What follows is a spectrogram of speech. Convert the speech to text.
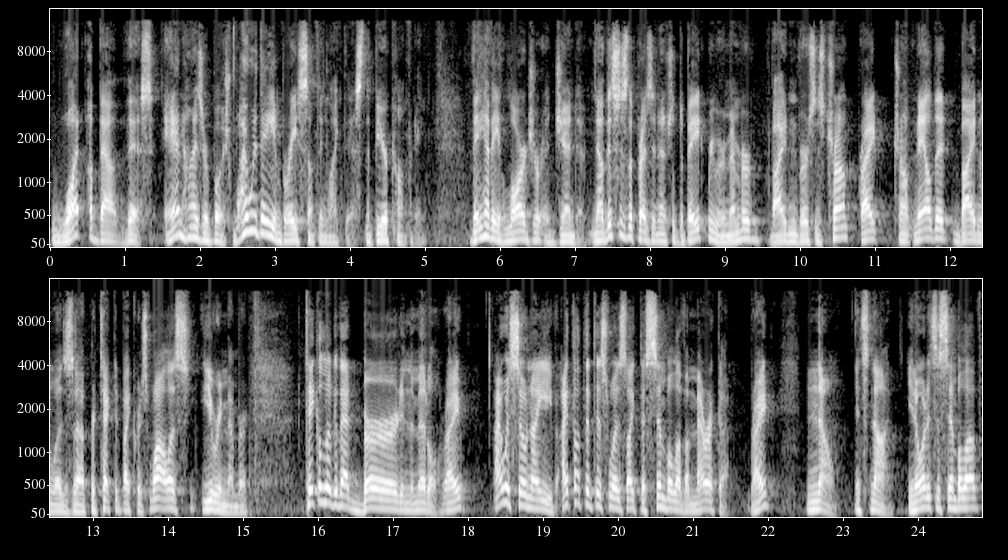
what about this? Anheuser-Busch, why would they embrace something like this, the beer company? They have a larger agenda. Now, this is the presidential debate. We remember Biden versus Trump, right? Trump nailed it. Biden was uh, protected by Chris Wallace. You remember. Take a look at that bird in the middle, right? I was so naive. I thought that this was like the symbol of America, right? No, it's not. You know what it's a symbol of?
